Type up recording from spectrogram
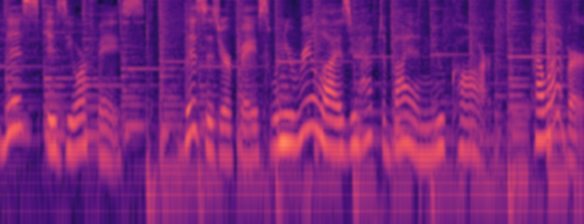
This is your face. This is your face when you realize you have to buy a new car. However,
